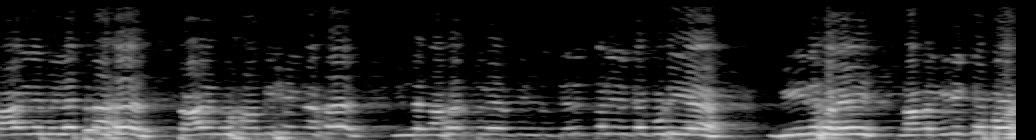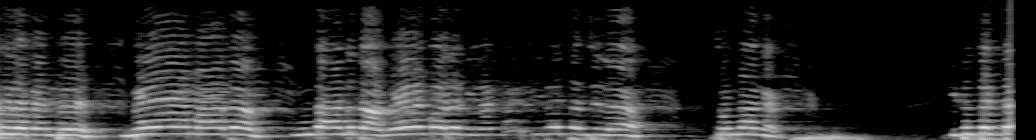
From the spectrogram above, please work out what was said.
காகித மில்லத்து நகர் தாய் முகாம்பிகை நகர் இந்த நகரத்துல இருக்க இந்த தெருக்கள் வீடுகளை நாங்கள் இடிக்க போகிறோம் என்று மே மாதம் இந்த ஆண்டுதான் மே மாதம் இரண்டாயிரத்தி இருபத்தி அஞ்சுல சொன்னாங்க. கிட்டத்தட்ட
